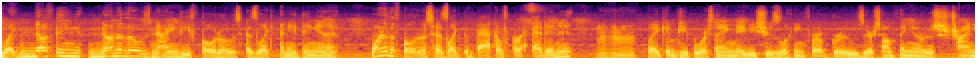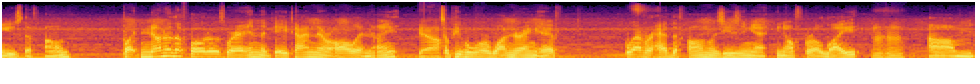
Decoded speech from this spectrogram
Like nothing, none of those 90 photos has like anything in it. One of the photos has like the back of her head in it. Mm-hmm. Like, and people were saying maybe she was looking for a bruise or something and was just trying to use the phone. But none of the photos were in the daytime, they were all at night. Yeah. So people were wondering if whoever had the phone was using it, you know, for a light. Mm-hmm. Um,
